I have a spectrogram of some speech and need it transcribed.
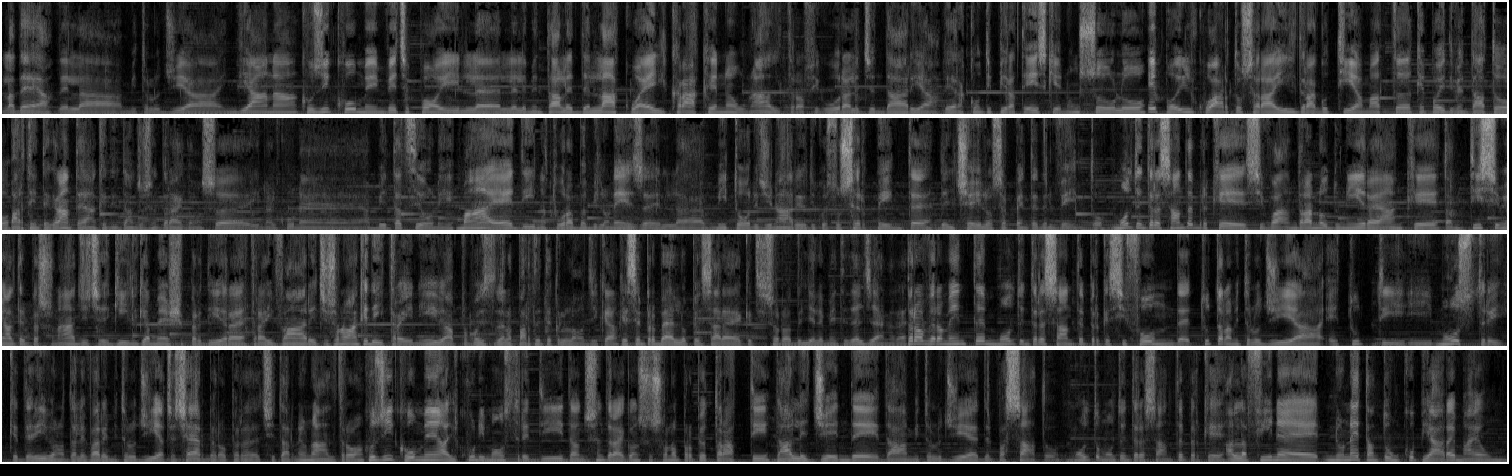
la dea della mitologia indiana, così come invece poi il, l'elementale dell'acqua è il Kraken, un'altra figura leggendaria dei racconti pirateschi e non solo, e poi il quarto sarà il drago Tiamat, che poi è diventato parte integrante anche di Dungeons and Dragons in alcune ambientazioni, ma è di natura babilonese, il mito originario di questo serpente del cielo, serpente del vento. Molto molto interessante perché si va, andranno ad unire anche tantissimi altri personaggi. C'è Gilgamesh per dire tra i vari. Ci sono anche dei treni a proposito della parte tecnologica che è sempre bello pensare che ci sono degli elementi del genere. Però veramente molto interessante perché si fonde tutta la mitologia e tutti i mostri che derivano dalle varie mitologie. C'è Cerbero per citarne un altro. Così come alcuni mostri di Dungeons and Dragons sono proprio tratti da leggende e da mitologie del passato. Molto molto molto interessante perché alla fine non è tanto un copiare ma è un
